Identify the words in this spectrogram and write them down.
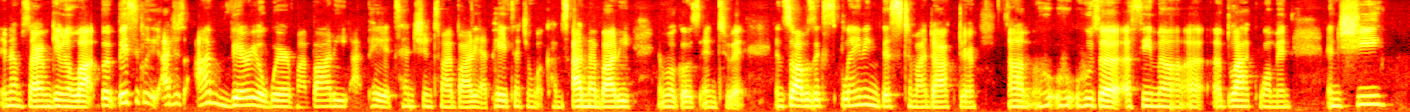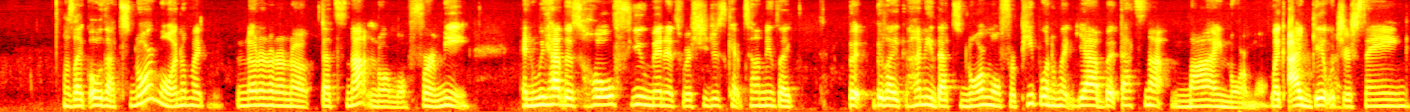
and I'm sorry I'm giving a lot but basically I just I'm very aware of my body. I pay attention to my body. I pay attention what comes out of my body and what goes into it. And so I was explaining this to my doctor um, who, who's a, a female a, a black woman and she was like oh that's normal. And I'm like no no no no no. That's not normal for me. And we had this whole few minutes where she just kept telling me like but be like honey that's normal for people. And i'm like yeah but that's not my normal. Like i get what you're saying.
